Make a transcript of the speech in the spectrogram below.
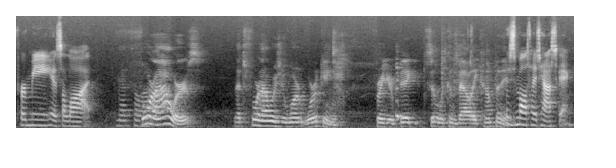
for me is a lot. That's a Four hours? That's four hours you weren't working for your big Silicon Valley company. It's multitasking.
